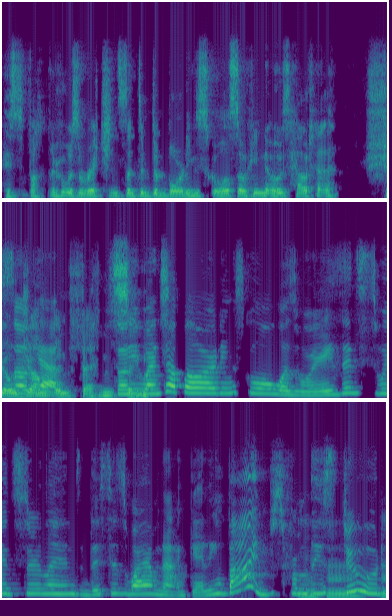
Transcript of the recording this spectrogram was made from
his father was rich and sent him to boarding school, so he knows how to show So jump yeah, and fence. so he went to boarding school, was raised in Switzerland. This is why I'm not getting vibes from this Mhm, dude.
